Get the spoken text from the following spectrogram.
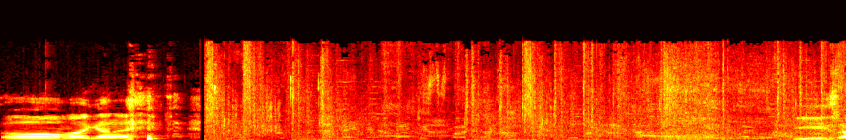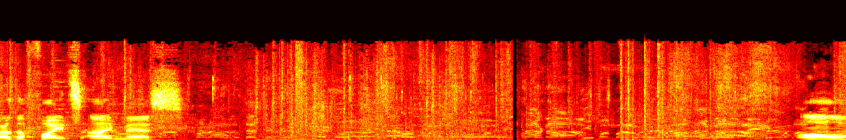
Oh my god. I. These are the fights I miss. Oh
